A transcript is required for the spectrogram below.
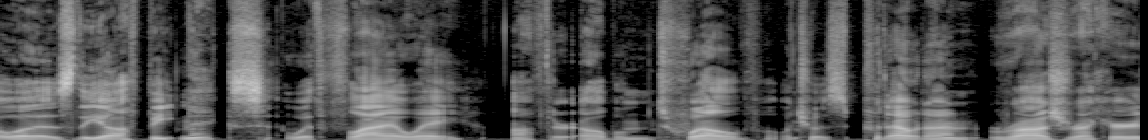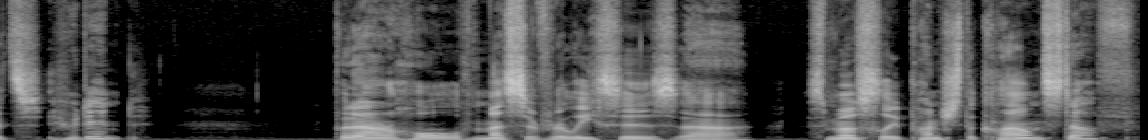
That was the Offbeat Offbeatniks with Fly Away off their album 12, which was put out on Raj Records, who didn't put out a whole mess of releases. Uh, it's mostly Punch the Clown stuff,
